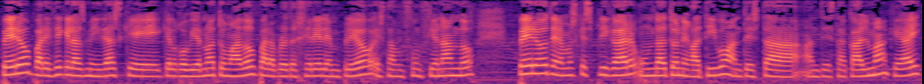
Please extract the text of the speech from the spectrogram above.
pero parece que las medidas que, el Gobierno ha tomado para proteger el empleo están funcionando, pero tenemos que explicar un dato negativo ante esta, calma que hay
